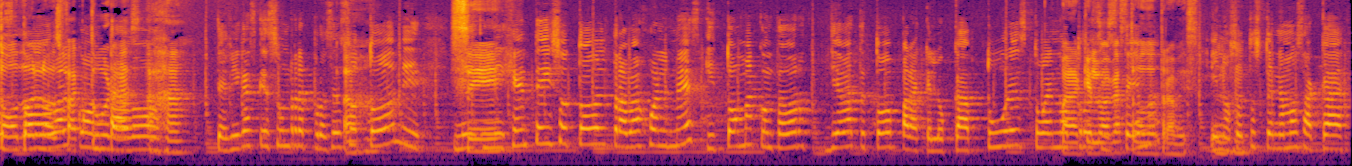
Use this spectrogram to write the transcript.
todas las facturas. Te digas que es un reproceso. Toda mi, mi, gente hizo todo el trabajo al mes y toma contador, llévate todo para que lo captures tú en para otro que lo hagas todo otra vez. Y nosotros tenemos acá,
